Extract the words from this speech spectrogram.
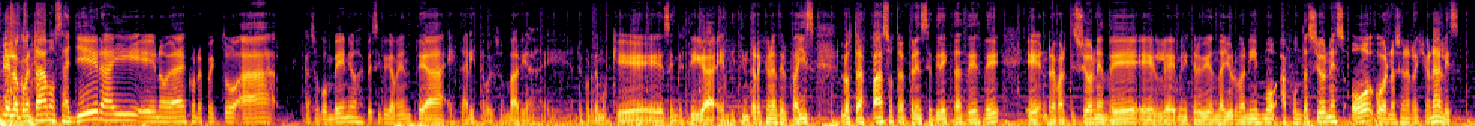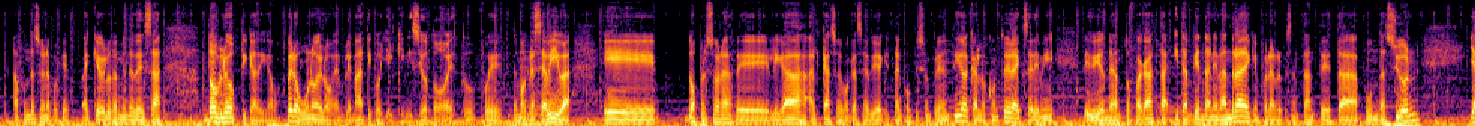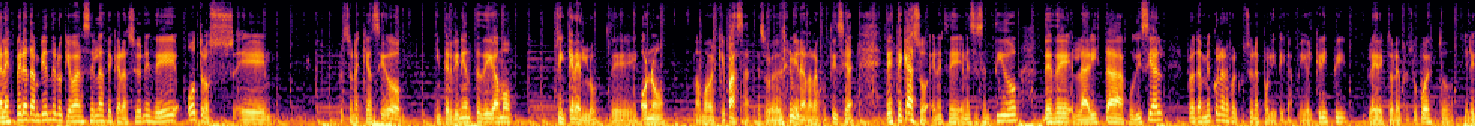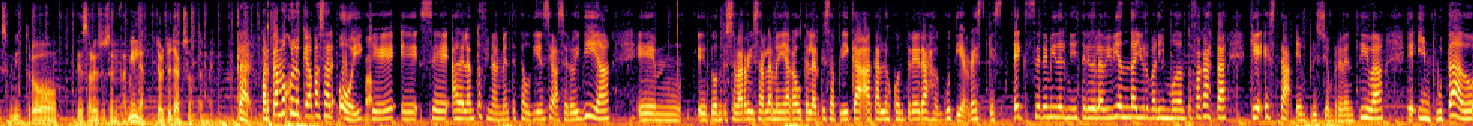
Bien, lo comentábamos ayer, hay eh, novedades con respecto a caso convenios, específicamente a esta arista, porque son varias. Eh, recordemos que eh, se investiga en distintas regiones del país los traspasos, transferencias directas desde eh, reparticiones del Ministerio de Vivienda y Urbanismo a fundaciones o gobernaciones regionales a fundaciones, porque hay que verlo también desde esa doble óptica, digamos. Pero uno de los emblemáticos y el que inició todo esto fue Democracia Viva dos personas ligadas al caso de Democracia Viva que están con prisión preventiva, Carlos Contreras, ex de Vivienda de Antofagasta, y también Daniel Andrade, quien fuera representante de esta fundación. Y a la espera también de lo que van a ser las declaraciones de otros eh, personas que han sido intervinientes, digamos, sin quererlo, o no, Vamos a ver qué pasa, eso lo determinará la justicia. De este caso, en, este, en ese sentido, desde la arista judicial, pero también con las repercusiones políticas. Miguel Crispi, la directora de presupuesto, y el exministro de Desarrollo Social y Familia, George Jackson también. Claro, partamos con lo que va a pasar hoy, que eh, se adelantó finalmente esta audiencia, va a ser hoy día, em, eh, donde se va a revisar la medida cautelar que se aplica a Carlos Contreras Gutiérrez, que es ex seremi del Ministerio de la Vivienda y Urbanismo de Antofagasta, que está en prisión preventiva, eh,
